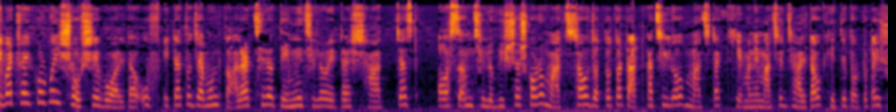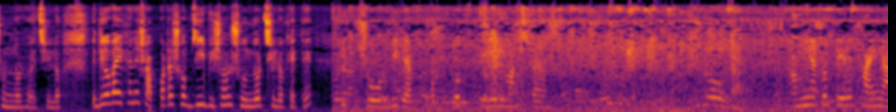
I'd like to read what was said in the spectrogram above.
এবার ট্রাই করব এই সর্ষে বোয়ালটা। উফ, এটা তো যেমন কালার ছিল, তেমনি ছিল। এটা স্বাদ জাস্ট অসাম ছিল। বিশ্বাস করো, মাছটাও যতটা টাটকা ছিল, মাছটা খেয়ে মানে মাছের ঝালটাও খেতে ততটাই সুন্দর হয়েছিল। যদিও বা এখানে সবকটা সবজি ভীষণ সুন্দর ছিল খেতে। চর্বি দেখো তেল মাছটা। আমি এত তেল খাই না,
